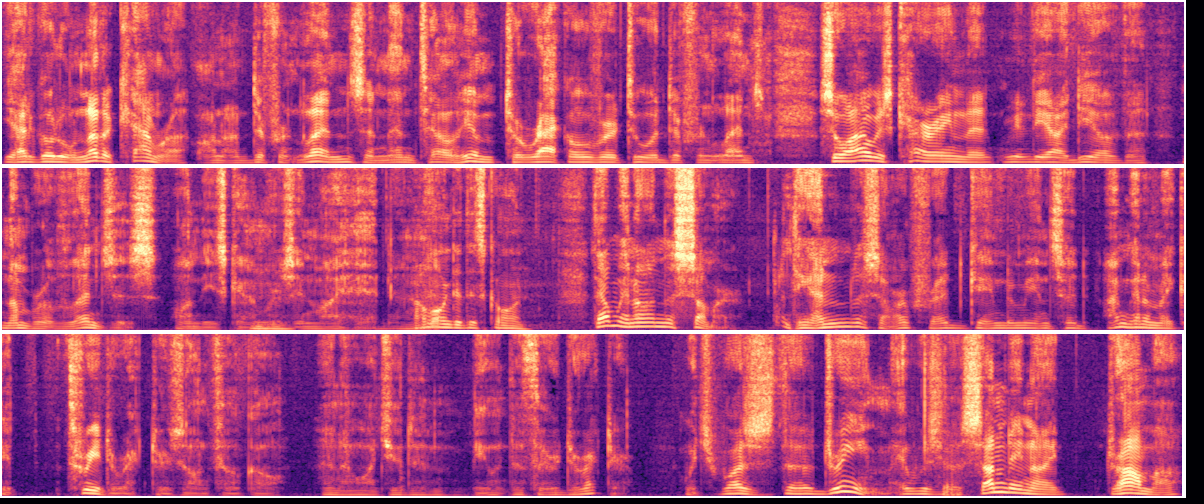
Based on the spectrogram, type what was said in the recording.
you had to go to another camera on a different lens and then tell him to rack over to a different lens. So I was carrying the, the idea of the number of lenses on these cameras in my head. How long did this go on? That went on the summer. At the end of the summer, Fred came to me and said, I'm going to make it three directors on Philco, and I want you to be the third director, which was the dream. It was a Sunday night drama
